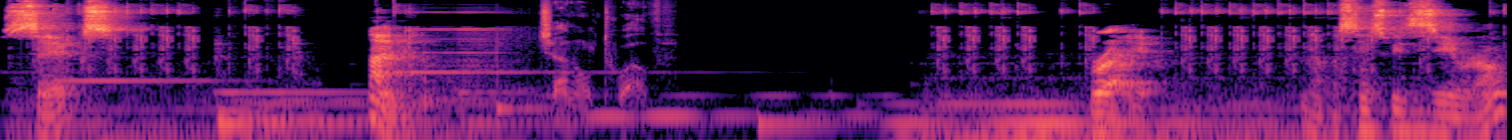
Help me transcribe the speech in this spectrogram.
Six. Nine. Right. No, this needs to be zero.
